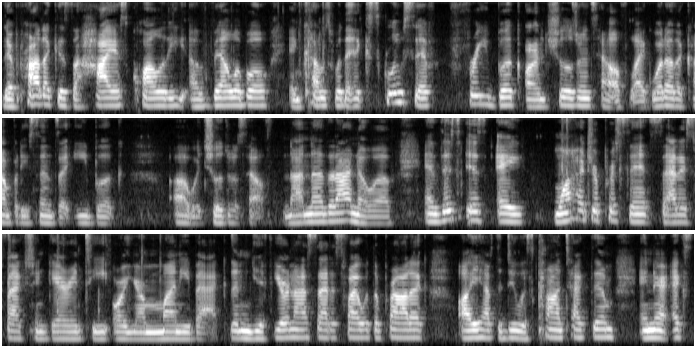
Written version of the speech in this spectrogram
Their product is the highest quality available and comes with an exclusive free book on children's health. Like what other company sends an ebook uh, with children's health? Not none that I know of. And this is a 100% satisfaction guarantee or your money back. Then if you're not satisfied with the product, all you have to do is contact them and their ex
